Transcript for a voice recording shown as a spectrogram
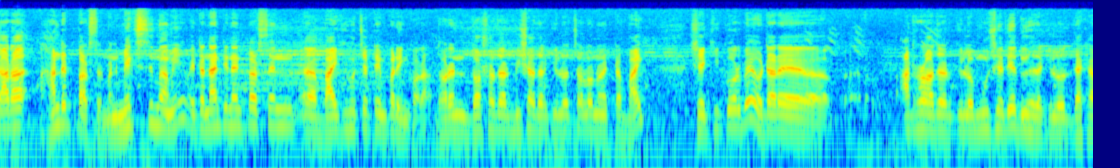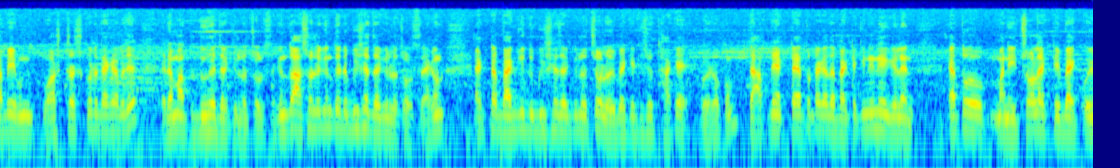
তারা হান্ড্রেড পার্সেন্ট মানে ম্যাক্সিমামই এটা নাইনটি নাইন পার্সেন্ট বাইকই হচ্ছে টেম্পারিং করা। ধরেন দশ হাজার বিশ হাজার কিলো চালানোর একটা বাইক সে কী করবে? ওটারে আঠারো হাজার কিলো মুছে দিয়ে দুই হাজার কিলো দেখাবে এবং ওয়াশ টস করে দেখাবে যে এটা মাত্র দুই হাজার কিলো চলছে। কিন্তু আসলে কিন্তু এটা বিশ হাজার কিলো চলছে। এখন একটা ব্যাগ যদি বিশ হাজার কিলো চলে, ওই ব্যাগে কিছু থাকে ওই রকম তা আপনি একটা এত টাকা বাইকটা কিনে নিয়ে গেলেন, এত মানে চলা একটি ব্যাগ ওই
